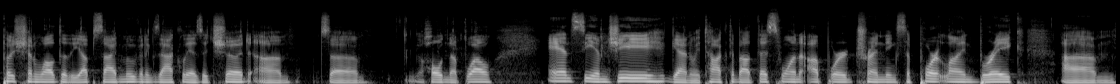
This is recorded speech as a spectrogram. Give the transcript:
pushing well to the upside, moving exactly as it should. Um, it's uh, holding up well. And CMG, again, we talked about this one upward trending support line break. Um,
